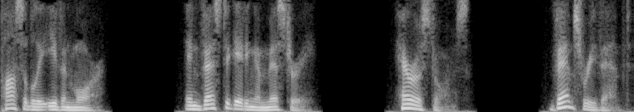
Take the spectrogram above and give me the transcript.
possibly even more. Investigating a mystery. Harrowstorms. Vamps revamped.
